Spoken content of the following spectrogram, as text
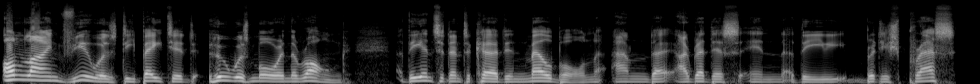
online viewers debated who was more in the wrong. The incident occurred in Melbourne, and uh, I read this in the British press.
